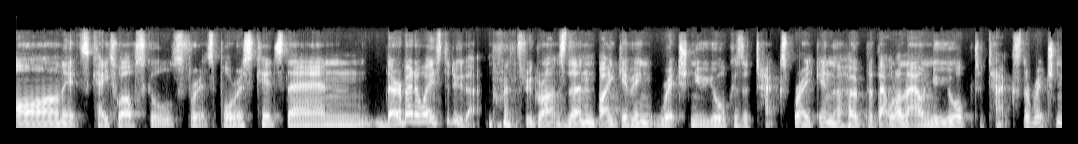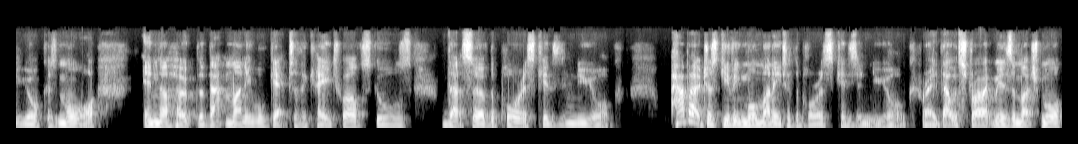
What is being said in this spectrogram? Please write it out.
on its K 12 schools for its poorest kids, then there are better ways to do that through grants than by giving rich New Yorkers a tax break in the hope that that will allow New York to tax the rich New Yorkers more, in the hope that that money will get to the K 12 schools that serve the poorest kids in New York how about just giving more money to the poorest kids in New York, right? That would strike me as a much more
